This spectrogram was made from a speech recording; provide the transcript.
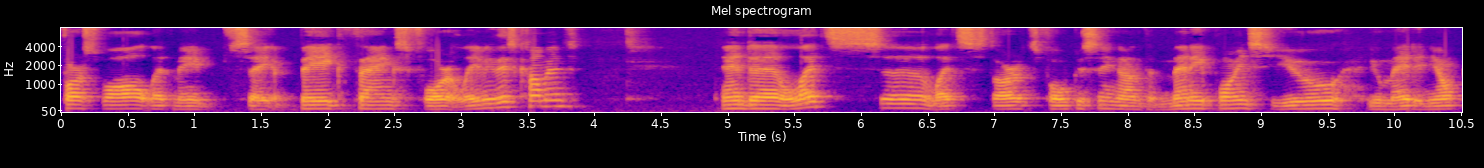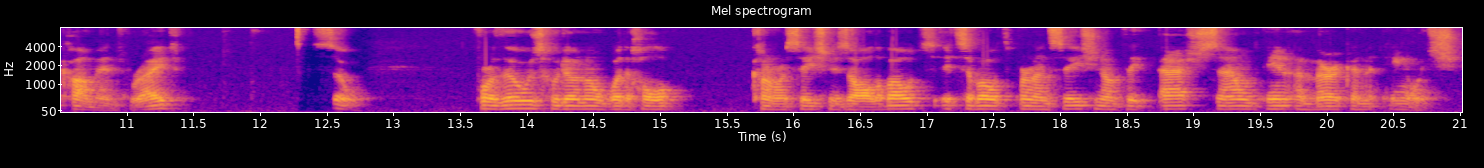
first of all, let me say a big thanks for leaving this comment. And uh, let's uh, let's start focusing on the many points you you made in your comment, right? So, for those who don't know what the whole conversation is all about, it's about pronunciation of the ash sound in American English.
